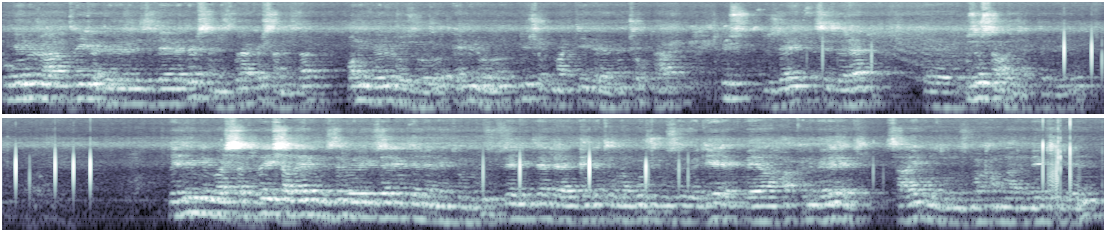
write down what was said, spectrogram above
Bu gönül rahatlığıyla görevinizi devrederseniz, bırakırsanız da onun gönül huzuru, emin olun birçok maddi değerden çok daha üst düzey sizlere e, huzur sağlayacaktır diyelim. Dediğim gibi başlarda inşallah hepimiz de böyle güzelliklerle emekli oluruz. Güzelliklerle devlete olan borcumuzu ödeyerek veya hakkını vererek sahip olduğumuz makamların, mevkilerin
